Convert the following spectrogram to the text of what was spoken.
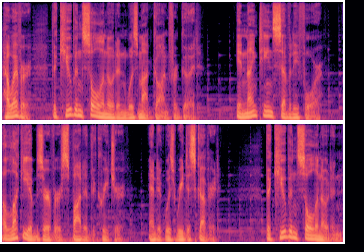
However, the Cuban solenodon was not gone for good. In 1974, a lucky observer spotted the creature, and it was rediscovered. The Cuban solenodon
